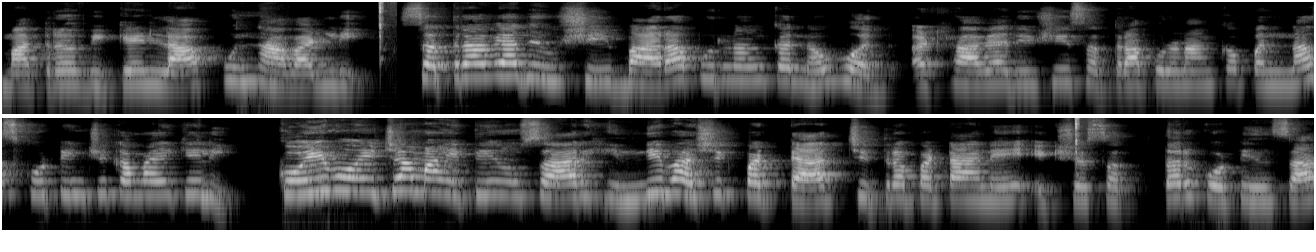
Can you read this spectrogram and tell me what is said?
मात्र विकेंडला पुन्हा वाढली. सतराव्या दिवशी बारा पूर्णांक नव्वद अठराव्या दिवशी सतरा पूर्णांक पन्नास कोटींची कमाई केली. कोईमोईच्या माहितीनुसार हिंदी भाषिक पट्ट्यात चित्रपटाने एकशे सत्तर कोटींचा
